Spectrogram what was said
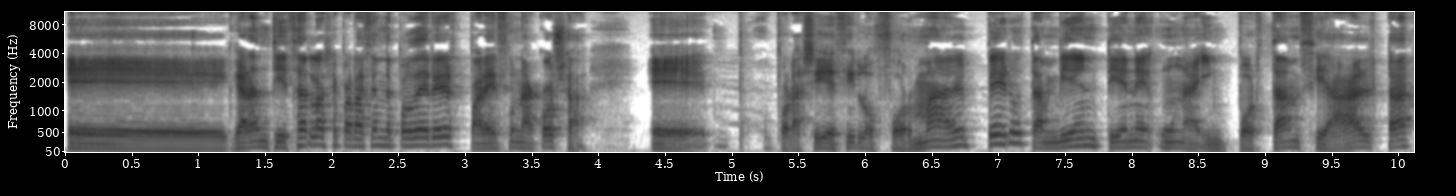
Eh, garantizar la separación de poderes parece una cosa, eh, por así decirlo, formal, pero también tiene una importancia alta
